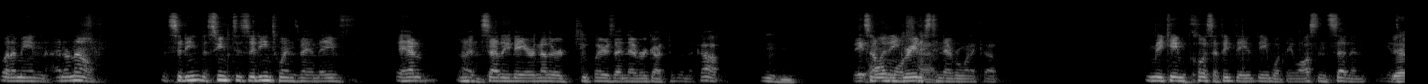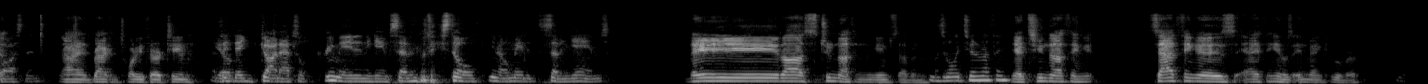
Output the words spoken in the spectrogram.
But I mean, I don't know. The Sedin, the Sedin, twins, man, they've they had uh, sadly they are another two players that never got to win the cup. Mm-hmm. They Some of the greatest have. to never win a cup. They came close. I think they, they what they lost in seven against Yeah. Boston. All right, back in 2013, I Yep. think they got absolutely cremated in game seven, but they still you know made it to seven games. they lost two nothing in game seven. Was it only two to nothing? Yeah, two nothing. Sad thing is, I think it was in Vancouver. Yeah.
